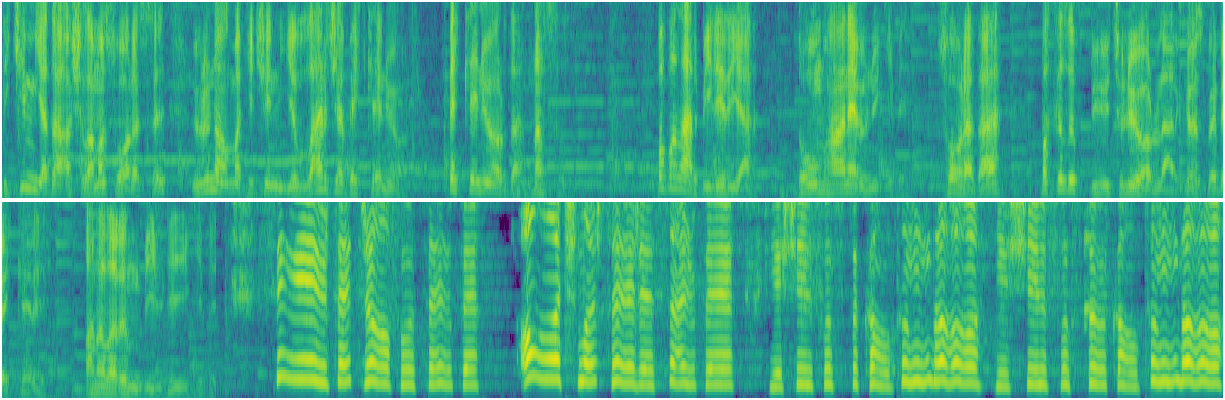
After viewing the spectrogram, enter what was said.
dikim ya da aşılama sonrası ürün almak için yıllarca bekleniyor. Bekleniyor da nasıl? Babalar bilir ya, doğumhane önü gibi. Sonra da bakılıp büyütülüyorlar göz bebekleri. Anaların bildiği gibi. Siirt etrafı tepe, ağaçlar sere serpe. Yeşil fıstık altında, yeşil fıstık altında.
